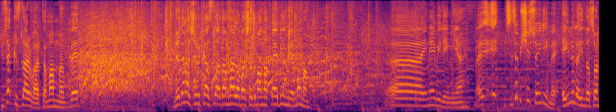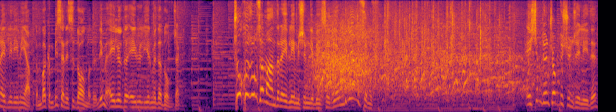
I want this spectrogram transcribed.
güzel kızlar var tamam mı ve neden aşırı kaslı adamlarla başladım anlatmaya bilmiyorum ama Ay ne bileyim ya. E, e, size bir şey söyleyeyim mi? Eylül ayında son evliliğimi yaptım. Bakın bir senesi dolmadı değil mi? Eylül'de Eylül 20'de dolacak. Çok uzun zamandır evliymişim gibi hissediyorum biliyor musunuz? Eşim dün çok düşünceliydi.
